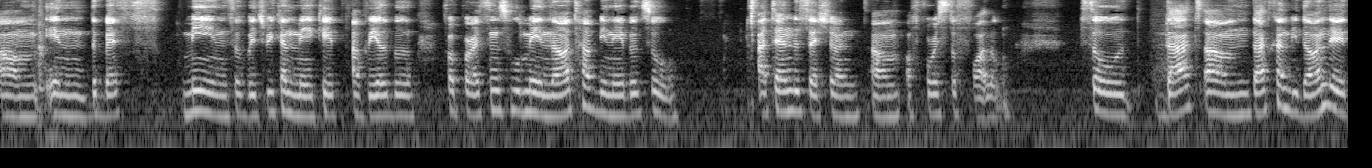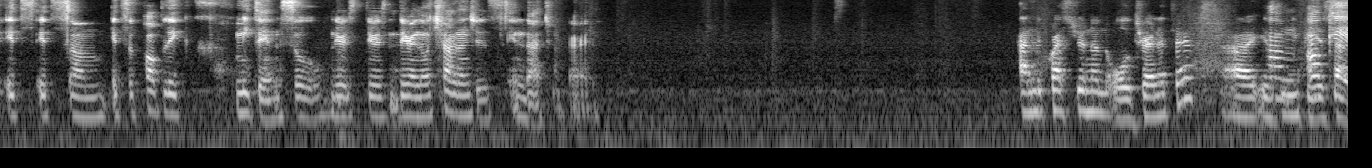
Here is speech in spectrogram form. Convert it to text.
um, in the best means of which we can make it available for persons who may not have been able to attend the session. Um, of course, to follow. So that um, that can be done. It, it's it's um, it's a public meeting, so there's there's there are no challenges in that regard. And the question on alternatives uh, is Um, the EPA okay,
